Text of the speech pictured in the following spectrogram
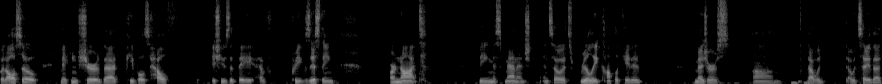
but also making sure that people's health issues that they have pre-existing are not being mismanaged. And so it's really complicated measures. Um, that would i would say that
